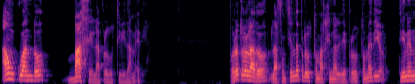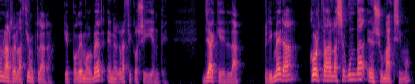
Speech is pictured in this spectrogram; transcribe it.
aun cuando baje la productividad media. Por otro lado, la función de producto marginal y de producto medio tienen una relación clara, que podemos ver en el gráfico siguiente, ya que la primera corta a la segunda en su máximo.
